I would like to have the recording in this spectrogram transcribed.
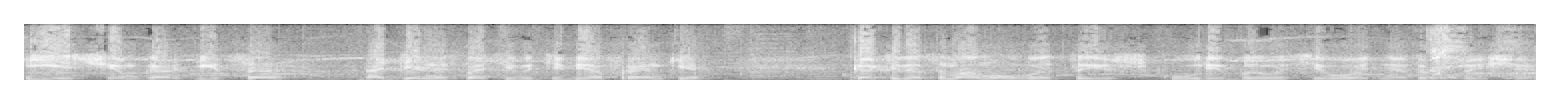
есть чем гордиться. Отдельное спасибо тебе, Фрэнки. Как тебе самому в этой шкуре было сегодня, дружище?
